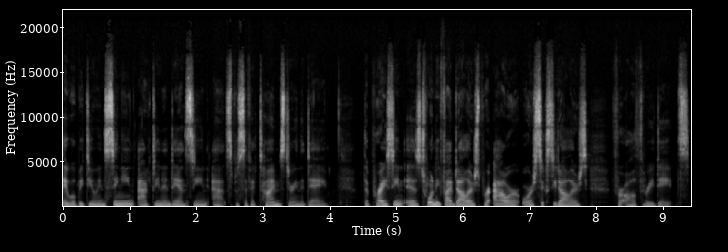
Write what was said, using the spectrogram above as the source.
They will be doing singing, acting, and dancing at specific times during the day. The pricing is $25 per hour or $60 for all three dates.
